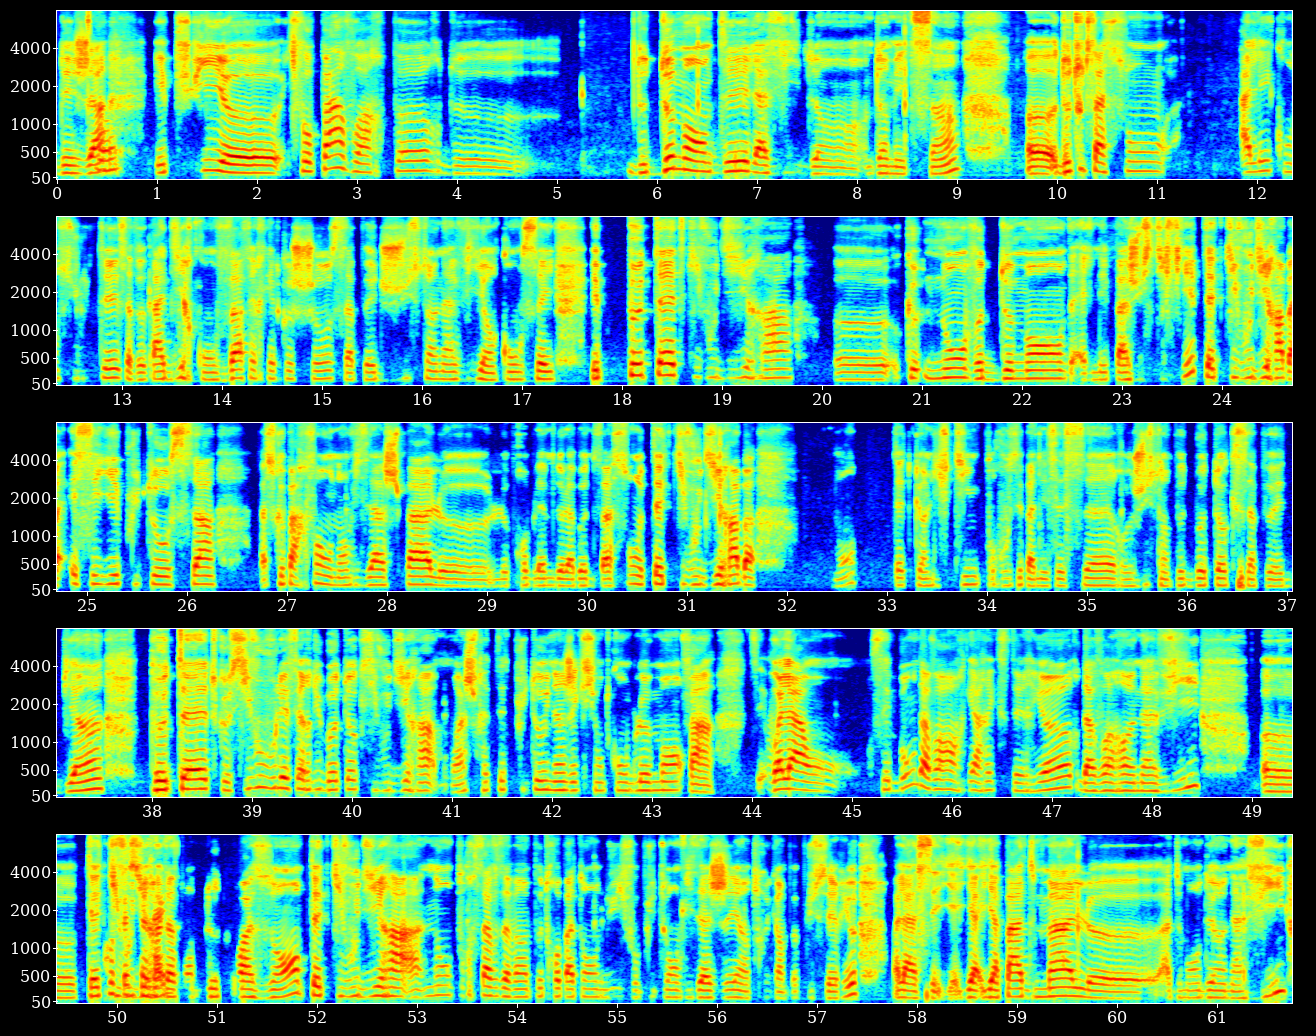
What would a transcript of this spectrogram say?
Déjà Ouais. Et puis, heu, il faut pas avoir peur de de demander l'avis d'un médecin. De toute façon, aller consulter, ça veut pas dire qu'on va faire quelque chose, ça peut être juste un avis, un conseil et peut-être qu'il vous dira, que non, votre demande, elle n'est pas justifiée. Peut-être qu'il vous dira: «Bah, essayez plutôt ça», parce que parfois on n'envisage pas le le problème de la bonne façon peut-être qu'il vous dira: «Bah, non, peut-être qu'un lifting pour vous c'est pas nécessaire, juste un peu de botox ça peut être bien». Peut-être que si vous voulez faire du botox, il vous dira: «Moi je ferais peut-être plutôt une injection de comblement». Enfin, voilà, on c'est bon d'avoir un regard extérieur, d'avoir un avis, heu, peut-être qu'il vous dira d'attendre 2-3 ans, peut-être qu'il vous dira: «Ah non, pour ça vous avez un peu trop attendu, il faut plutôt envisager un truc un peu plus sérieux». Voilà, il y a a a pas de mal, heu, à demander un avis.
